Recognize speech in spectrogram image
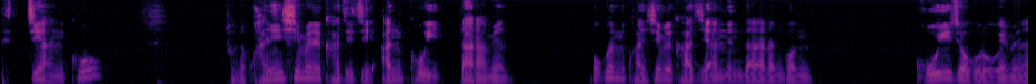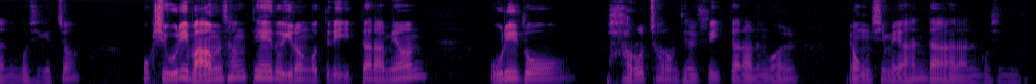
듣지 않고 전혀 관심을 가지지 않고 있다라면 혹은 관심을 가지 않는다라는 건 고의적으로 외면하는 것이겠죠. 혹시 우리 마음 상태에도 이런 것들이 있다라면 우리도 바로처럼 될 수 있다라는 걸 명심해야 한다라는 것입니다.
